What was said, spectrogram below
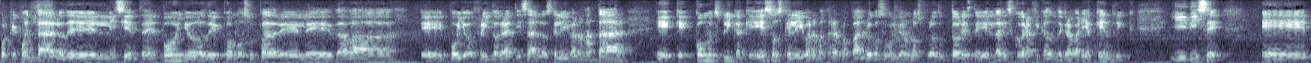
Porque cuenta lo del incidente del pollo, de cómo su padre le daba eh, pollo frito gratis a los que le iban a matar, eh, que cómo explica que esos que le iban a matar al papá luego se volvieron los productores de la discográfica donde grabaría Kendrick, y dice, eh,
